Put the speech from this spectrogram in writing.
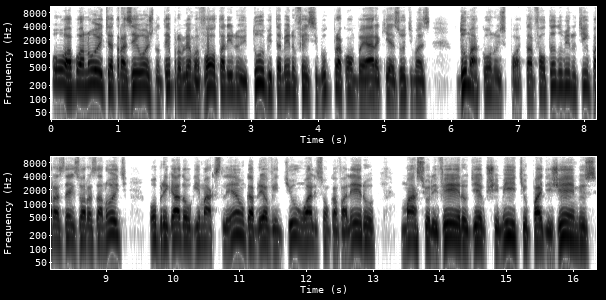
Porra, boa noite, atrasei hoje, não tem problema. Volta ali no YouTube também no Facebook para acompanhar aqui as últimas do Marcon no Esporte. Tá faltando um minutinho para as 10 horas da noite. Obrigado ao Gui Max Leão, Gabriel 21, Alisson Cavaleiro, Márcio Oliveira, o Diego Schmidt, o pai de gêmeos,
